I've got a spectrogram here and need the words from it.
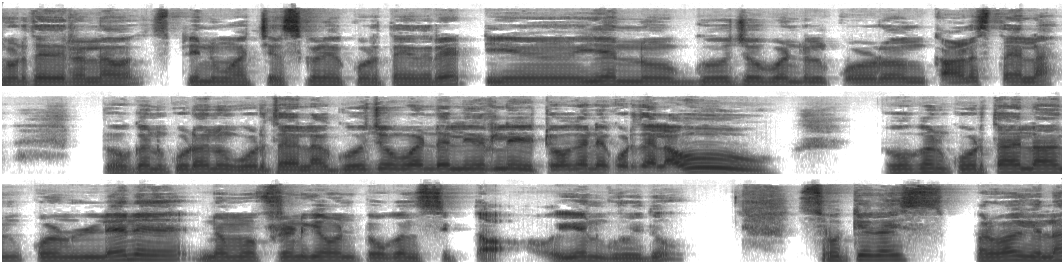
ನೋಡ್ತಾ ಇದ್ರಲ್ಲ ಸ್ಪಿನ್ ವಾಚಸ್ಗಳೇ ಕೊಡ್ತಾ ಇದಾರೆ. ಏನು ಗೋಜೋ ಬಂಡಲ್ ಕೊಡೋಂಗ್ ಕಾಣಿಸ್ತಾ ಇಲ್ಲ. ಟೋಕನ್ ಕೂಡ ಕೊಡ್ತಾ ಇಲ್ಲ. ಗೋಜೋ ಬಂಡಲ್ ಇರ್ಲಿ ಟೋಕನ್ ಕೊಡ್ತಾ ಇಲ್ಲ. ಓ ಟೋಕನ್ ಕೊಡ್ತಾ ಇಲ್ಲ ಅನ್ಕೊಂಡ್ಲೇನೆ ನಮ್ಮ ಫ್ರೆಂಡ್ಗೆ ಒಂದು ಟೋಕನ್ ಸಿಕ್ತಾ. ಏನ್ ಗುರು ಇದು? ಸೊ ಓಕೆ ಗೈಸ್ ಪರವಾಗಿಲ್ಲ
